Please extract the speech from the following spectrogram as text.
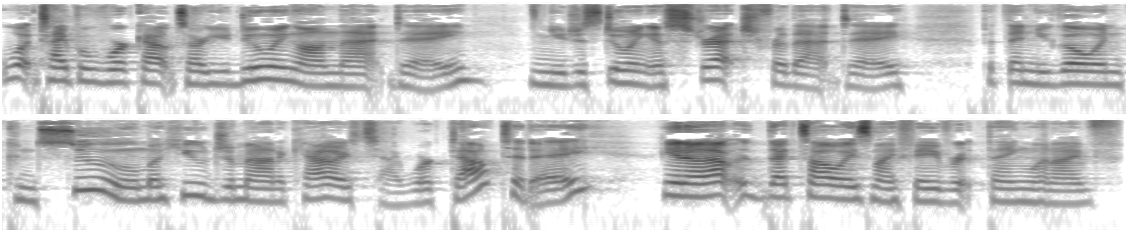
what type of workouts are you doing on that day? And you're just doing a stretch for that day, but then you go and consume a huge amount of calories. I worked out today. You know, that, that's always my favorite thing when I've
